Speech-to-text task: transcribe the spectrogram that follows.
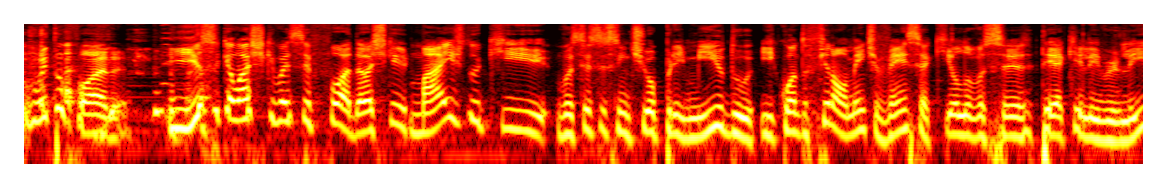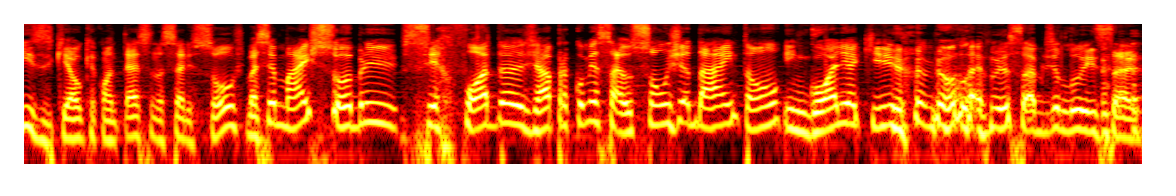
Muito foda. E isso que eu acho que vai ser foda. Eu acho que mais do que você se sentir oprimido e quando finalmente vence aquilo, você ter aquele release, que é o que acontece na série Souls, vai ser mais sobre ser foda já pra começar. Eu sou um Jedi, então engole aqui meu, meu sabre de luz, sabe?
